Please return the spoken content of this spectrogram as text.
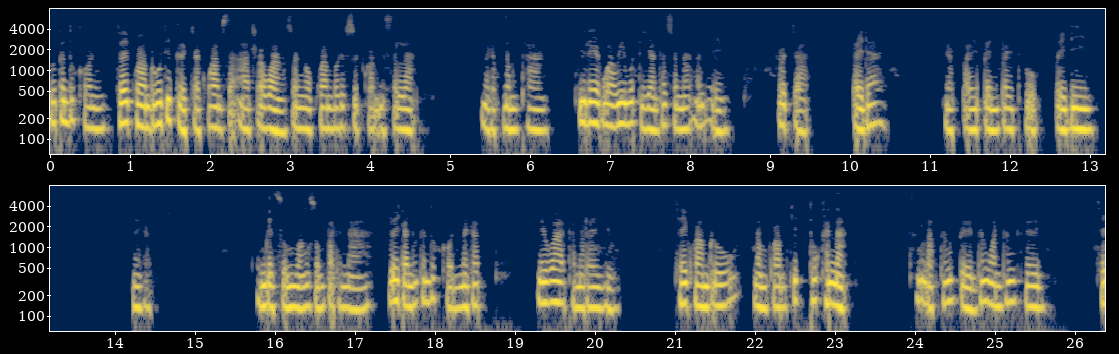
ทุกท่านทุกคนใช้ความรู้ที่เกิดจากความสะอาดสว่างสงบความบริสุทธิ์ความอิสระนะครับนำทางที่เรียกว่าวิมุตติญาณทัศนะนั่นเอง ก็จะไปได้นะครับไปเป็นไปถูกไปดีนะครับสำเร็จสมหวังสมปรารถนาด้วยกันทุกท่านทุกคนนะครับ ไม่ว่าทำอะไรอยู่ ใช้ความรู้นำความคิดทุกขณะ ทั้งหลับทั้งตื่นทั้งวันทั้งคืน ใช้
